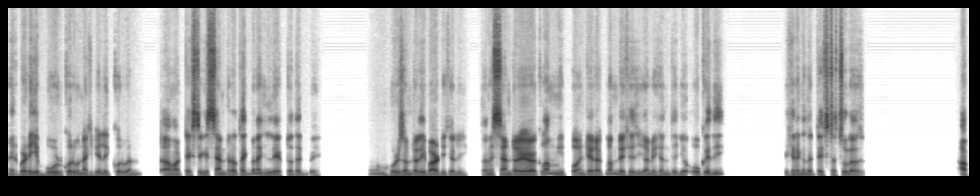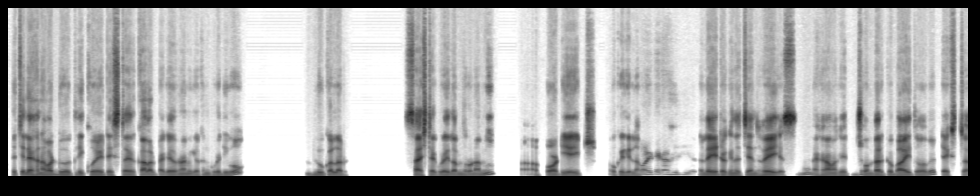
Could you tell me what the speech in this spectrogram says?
এরপর এটাকে বোল্ড করবেন নাকি ডিলিট করবেন? আমার টেক্সটে কি সেন্টারে থাকবে নাকি লেফটে থাকবে? এবং হরিজন্টালি ভার্টিক্যালি তো আমি সেন্টারে রাখলাম মিড পয়েন্টে রাখলাম দেখেছি যে আমি এখান থেকে ওকে দিই, এখানে কিন্তু টেক্সটটা চলে আসবে। আপনি চাইলে এখন আবার ডুয়ে ক্লিক করে টেক্সটের কালারটাকে ধরুন আমি এখন করে দিব ব্লু কালার সাইজটা করে দিলাম ধরুন আমি ফর্টি এইট ওকে দিলাম। তাহলে এটা কিন্তু চেঞ্জ হয়ে গেছে। এখন আমাকে জোনটা একটু বাড়াইতে হবে টেক্সটটা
